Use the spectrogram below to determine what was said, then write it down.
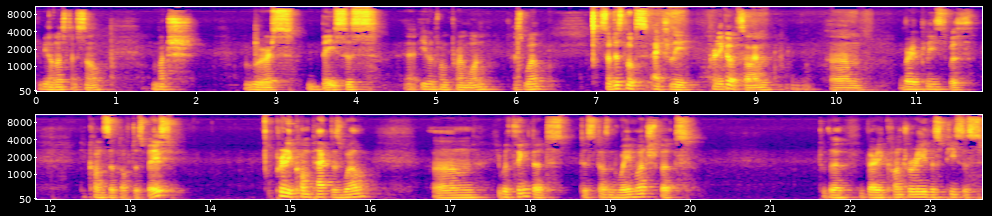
To be honest, I saw much worse bases, uh, even from Prime 1 as well. So this looks actually pretty good. So I'm um, very pleased with concept of the space. Pretty compact as well. Um, you would think that this doesn't weigh much, but to the very contrary, this piece is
